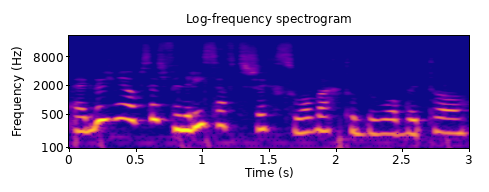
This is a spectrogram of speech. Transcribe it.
E, gdybyś miał opisać Fenrisa w trzech słowach, to byłoby to...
